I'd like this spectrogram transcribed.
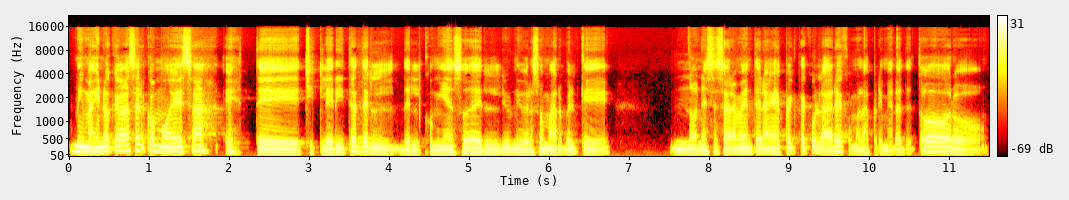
Me imagino que va a ser como esas este, chicleritas del, del comienzo del universo Marvel que no necesariamente eran espectaculares como las primeras de Thor o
